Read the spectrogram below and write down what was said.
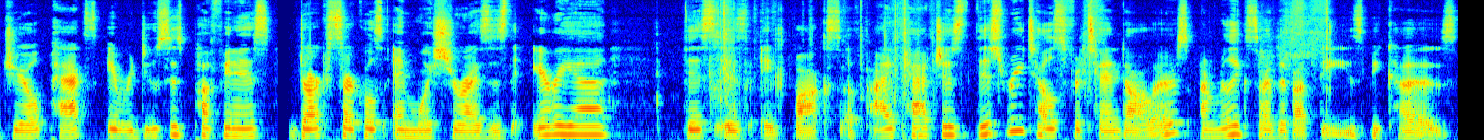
gel packs. It reduces puffiness, dark circles, and moisturizes the area. This is a box of eye patches. This retails for $10. I'm really excited about these because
